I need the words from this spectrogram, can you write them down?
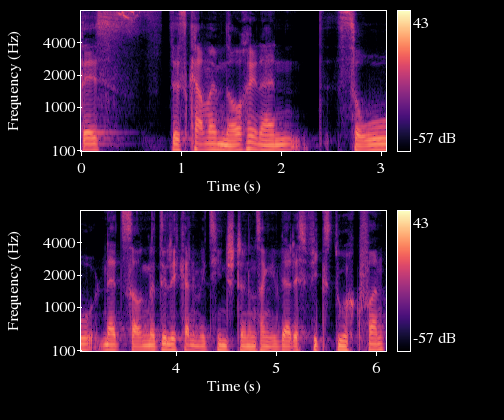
das, das kann man im Nachhinein so nicht sagen. Natürlich kann ich mich jetzt hinstellen und sagen, ich werde es fix durchgefahren,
